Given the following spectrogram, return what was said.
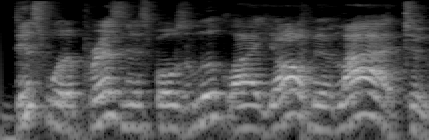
This what a president's supposed to look like. Y'all been lied to.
